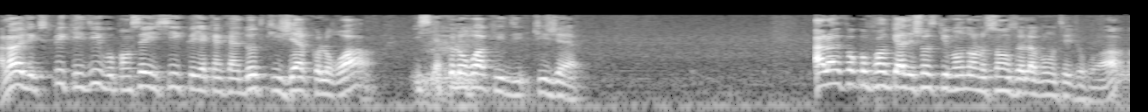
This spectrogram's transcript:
Alors il explique, il dit, vous pensez ici qu'il y a quelqu'un d'autre qui gère que le roi? Ici, il n'y a que le roi qui, qui gère. Alors il faut comprendre qu'il y a des choses qui vont dans le sens de la volonté du roi.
